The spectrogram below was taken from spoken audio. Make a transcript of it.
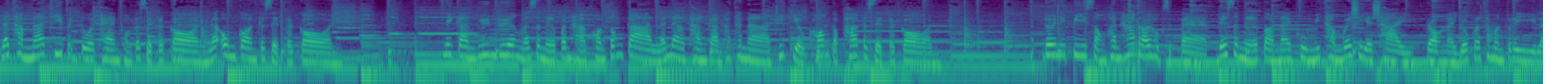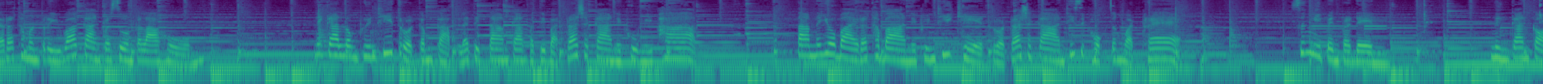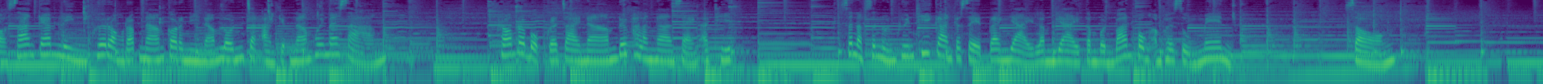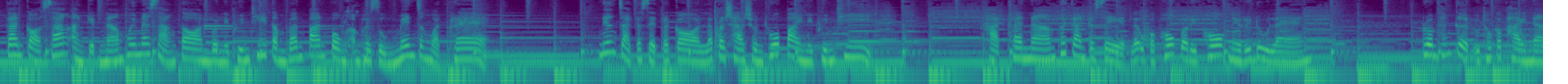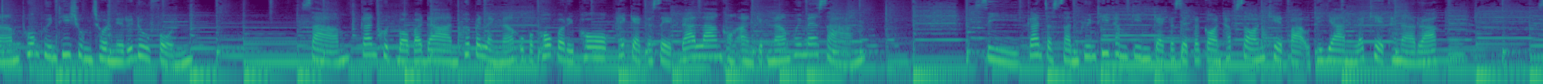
และทำหน้าที่เป็นตัวแทนของเกษตรกรและองค์กรเกษตรกร ในการยื่นเรื่องและเสนอปัญหาความต้องการและแนวทางการพัฒนาที่เกี่ยวข้องกับภาคเกษตรกรโดยในปี 2568 ได้เสนอต่อนายภูมิธรรมเวชยชัย รองนายกรัฐมนตรีและรัฐมนตรีว่าการกระทรวงกลาโหม ในการลงพื้นที่ตรวจกำกับ และติดตามการปฏิบัติราชการในภูมิภาค ตามนโยบายรัฐบาลในพื้นที่เขตตรวจราชการที่ 16 จังหวัดแพร่ ซึ่งมีเป็นประเด็น 1. การก่อสร้างแก้มลิง เพื่อรองรับน้ำกรณีน้ำล้นจากอ่างเก็บน้ำห้วยแม่สาง พร้อมระบบกระจายน้ำด้วยพลังงานแสงอาทิตย์ สนับสนุนพื้นที่การเกษตรแปลงใหญ่ลำไยตำบลบ้านปงอำเภอสูงเม่น 2. การก่อสร้างอ่างเก็บน้ำห้วยแม่สางตอนบนในพื้นที่ตำบลบ้านปงอำเภอสูงเม่นจังหวัดแพร่ เนื่องจากเกษตรกรและประชาชนทั่วไปในพื้นที่ ขาดแคลนน้ำเพื่อการเกษตรและอุปโภคบริโภคในฤดูแล้ง รวมทั้งเกิดอุทกภัยน้ำท่วมพื้นที่ชุมชนในฤดูฝน 3. การขุดบ่อบาดาลเพื่อเป็นแหล่งน้ำอุปโภคบริโภคให้แก่เกษตรด้านล่างของอ่างเก็บน้ำห้วยแม่สาง 4. การจัดสรรพื้นที่ทำกินแก่เกษตรกรทับซ้อนเขตป่าอุทยานและเขตธนารักษ์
